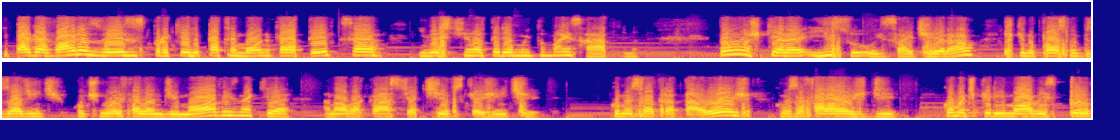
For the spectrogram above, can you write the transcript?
E paga várias vezes por aquele patrimônio que ela teve, que se ela investindo ela teria muito mais rápido. Né? Então, acho que era isso o insight geral. Acho que no próximo episódio a gente continua falando de imóveis, né? Que é a nova classe de ativos que a gente começou a tratar hoje, começou a falar hoje de como adquirir imóveis pelo,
